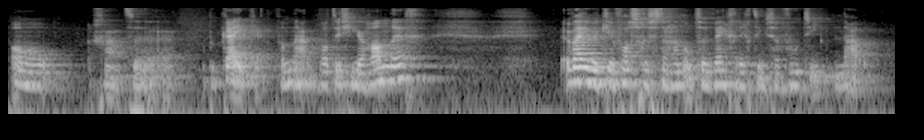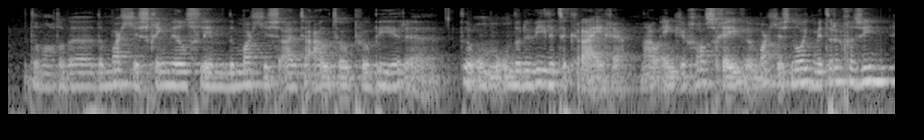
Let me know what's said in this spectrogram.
allemaal gaat bekijken. Van nou, wat is hier handig? Wij hebben een keer vastgestaan op de weg richting Savuti. Nou, dan hadden we de matjes, ging heel slim, de matjes uit de auto proberen te, om onder de wielen te krijgen. Nou, één keer gas geven, matjes nooit meer teruggezien.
